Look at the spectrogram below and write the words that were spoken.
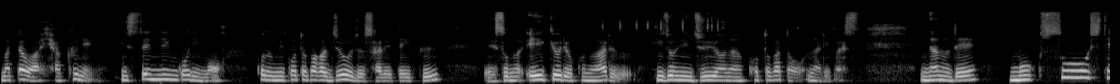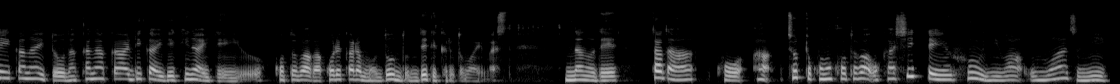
または100年1000年後にもこの御言葉が成就されていく、えー、その影響力のある非常に重要な言葉となります。なので黙想していかないとなかなか理解できないという言葉がこれからもどんどん出てくると思います。なのでただこうあちょっとこの言葉おかしいっていうふうには思わずに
